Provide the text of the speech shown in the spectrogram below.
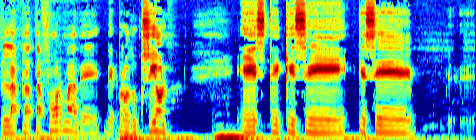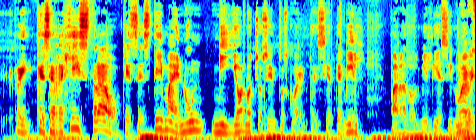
la plataforma de, de producción este, que se, que se que se registra o que se estima en un millón ochocientos cuarenta y siete mil para 2019.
